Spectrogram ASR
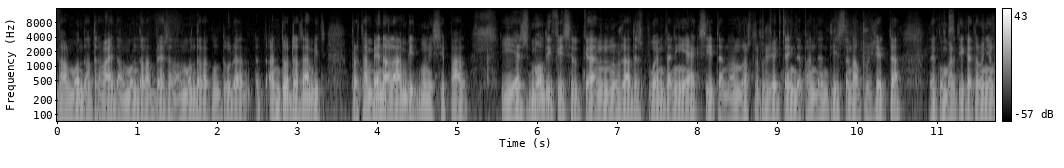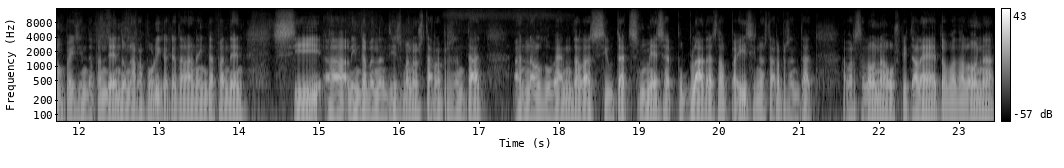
del món del treball, del món de l'empresa, del món de la cultura, en tots els àmbits, però també en l'àmbit municipal. I és molt difícil que nosaltres puguem tenir èxit en el nostre projecte independentista, en el projecte de convertir Catalunya en un país independent, d'una república catalana independent, si eh, l'independentisme no està representat en el govern de les ciutats més poblades del país, si no està representat a Barcelona, a Hospitalet, o Badalona,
